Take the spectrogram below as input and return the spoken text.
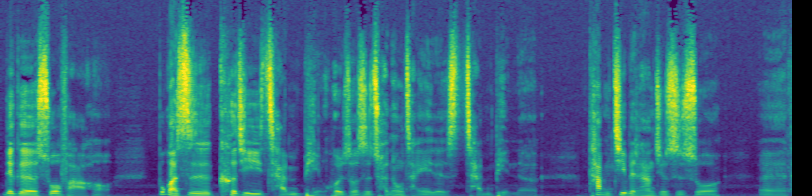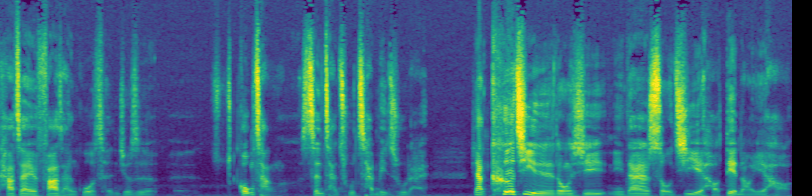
那个说法哈，不管是科技产品或者说是传统产业的产品呢，他们基本上就是说，呃，它在发展过程就是呃，工厂生产出产品出来，像科技的东西，你当然手机也好，电脑也好，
